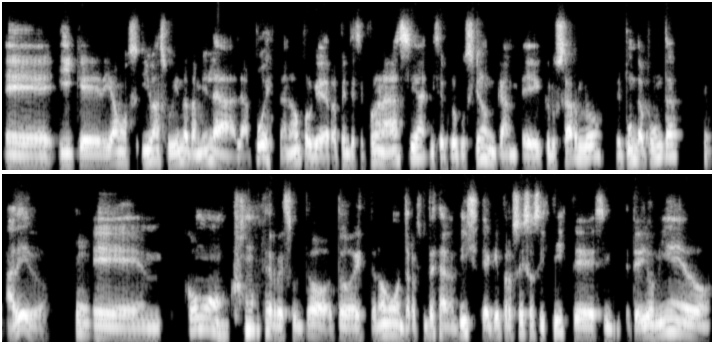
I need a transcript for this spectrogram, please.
Eh, y que, digamos, iban subiendo también la, apuesta, ¿no? Porque de repente se fueron a Asia y se propusieron eh, cruzarlo de punta a punta a dedo. Eh, ¿cómo, ¿cómo, te resultó todo esto, ¿no? ¿Cómo te resultó esta noticia? ¿Qué procesos hiciste? ¿Si te dio miedo?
